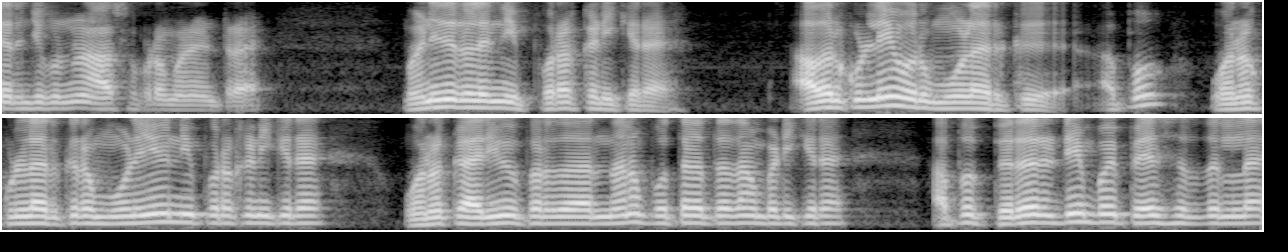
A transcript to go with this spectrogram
தெரிஞ்சுக்கணும்னு ஆசைப்பட மாட்டேன்ற. மனிதர்களை நீ புறக்கணிக்கிற. அவருக்குள்ளேயும் ஒரு மூளை இருக்குது அப்போது உனக்குள்ளே இருக்கிற மூளையும் நீ புறக்கணிக்கிற. உனக்கு அறிவு பெறதாக இருந்தாலும் புத்தகத்தை தான் படிக்கிற. அப்போ பிறர்கிட்டையும் போய் பேசுறது இல்லை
